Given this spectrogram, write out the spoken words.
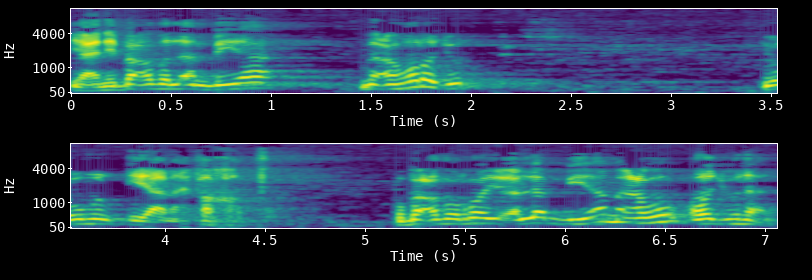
يعني بعض الأنبياء معه رجل يوم القيامة فقط. وبعض الأنبياء معه رجلان.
